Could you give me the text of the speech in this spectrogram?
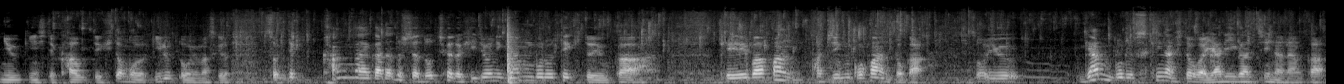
入金して買うっていう人もいると思いますけどそれって考え方としてはどっちかというと非常にギャンブル的というか競馬ファンパチンコファンとかそういうギャンブル好きな人がやりがちななんか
